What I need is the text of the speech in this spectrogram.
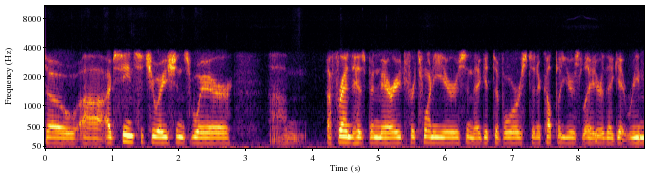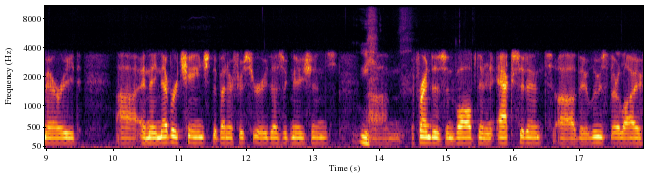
So uh, I've seen situations where um, a friend has been married for 20 years and they get divorced, and a couple of years later they get remarried, uh, and they never change the beneficiary designations. Um, the friend is involved in an accident, uh, they lose their life,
